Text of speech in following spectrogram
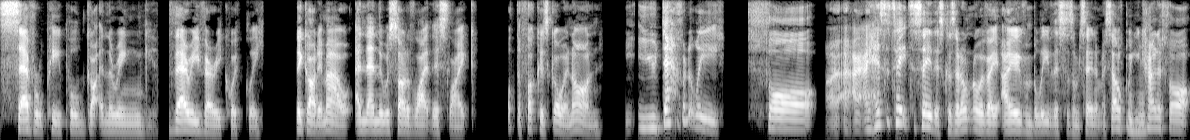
Several people got in the ring very, very quickly. They got him out, and then there was sort of like this, like, what the fuck is going on? You definitely thought. I, I hesitate to say this because I don't know if I, I even believe this as I'm saying it myself, but Mhm. you kind of thought,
